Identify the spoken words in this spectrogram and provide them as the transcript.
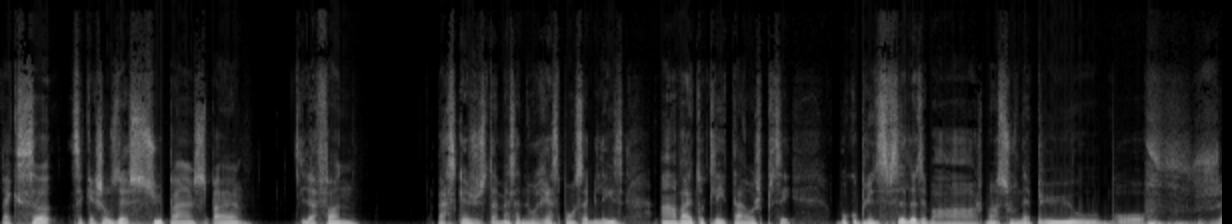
Fait que ça, c'est quelque chose de super, super le fun parce que justement, ça nous responsabilise envers toutes les tâches. Puis c'est beaucoup plus difficile de dire, bah, je m'en souvenais plus ou je,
